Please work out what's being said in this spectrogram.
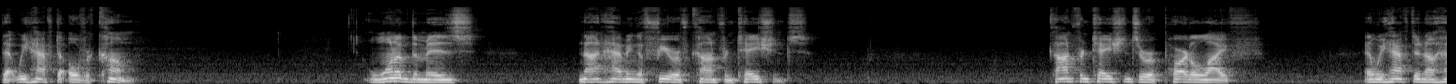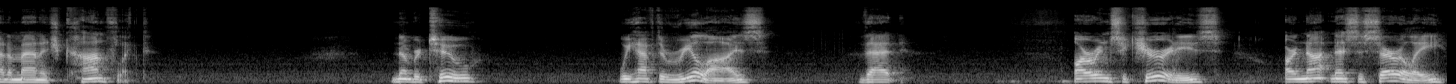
that we have to overcome. One of them is not having a fear of confrontations. Confrontations are a part of life, and we have to know how to manage conflict. Number two, we have to realize that our insecurities are not necessarily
